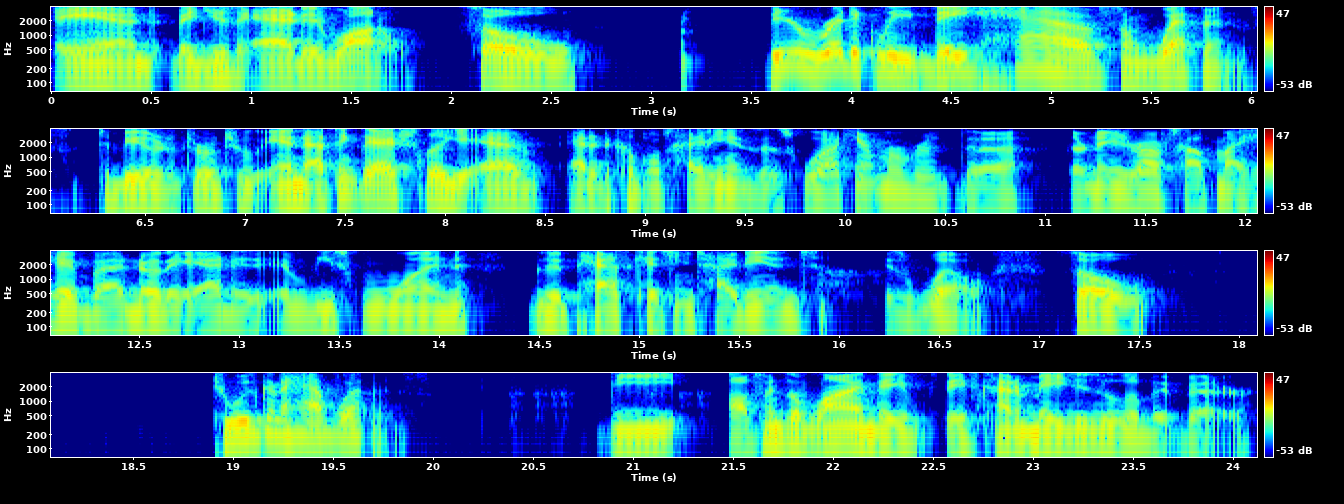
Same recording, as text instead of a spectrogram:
and they just added Waddle. So theoretically they have some weapons to be able to throw to, and I think they actually add, added a couple of tight ends as well. I can't remember the their names are off the top of my head, but I know they added at least one good pass catching tight end as well. So Tua is going to have weapons. The offensive line they've they've kind of made it a little bit better,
